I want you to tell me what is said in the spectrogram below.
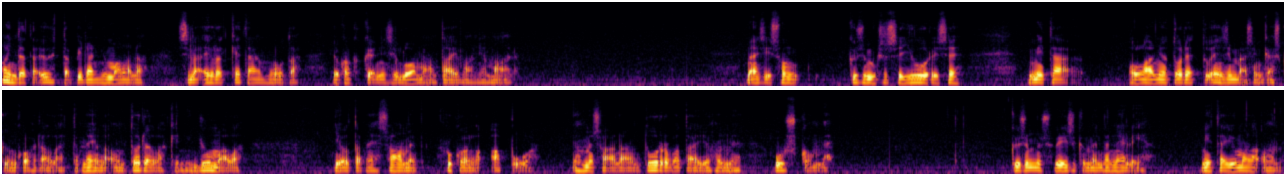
Vain tätä yhtä pidän Jumalana, sillä ei ole ketään muuta, joka kykenisi luomaan taivaan ja maan. Näin siis on kysymyksessä juuri se, mitä ollaan jo todettu ensimmäisen käskyn kohdalla, että meillä on todellakin Jumala, jolta me saamme rukoilla apua, johon me saadaan turva tai johon me uskomme. Kysymys 54. Mitä Jumala on?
